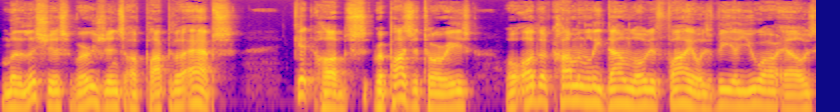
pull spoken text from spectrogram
malicious versions of popular apps, GitHub's repositories, or other commonly downloaded files via URLs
